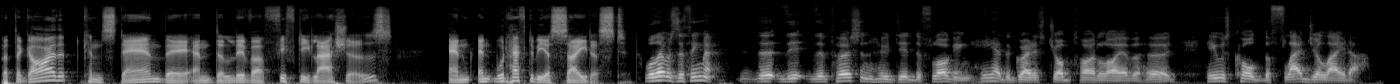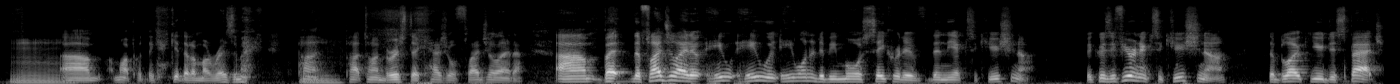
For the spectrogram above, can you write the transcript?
but the guy that can stand there and deliver fifty lashes, and and would have to be a sadist. Well, that was the thing, Matt. The, the the person who did the flogging, he had the greatest job title I ever heard. He was called the flagellator. Um, I might put the, get that on my resume. Part, Part-time barista, casual flagellator. Um, but the flagellator, he he he wanted to be more secretive than the executioner, because if you're an executioner, the bloke you dispatch,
